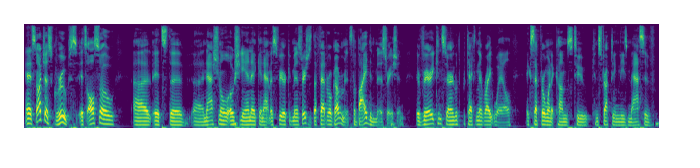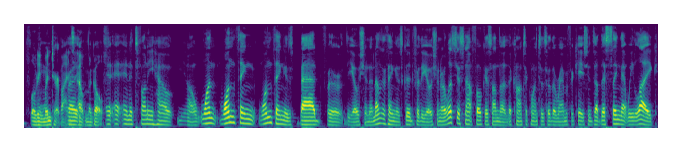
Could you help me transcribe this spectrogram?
And it's not just groups; it's also uh, it's the uh, National Oceanic and Atmospheric Administration. It's the federal government. It's the Biden administration. They're very concerned with protecting the right whale, except for when it comes to constructing these massive floating wind turbines Right. out in the Gulf. and, and it's funny how you know one one thing one thing is bad for the ocean, another thing is good for the ocean. Or let's just not focus on the, the consequences or the ramifications of this thing that we like,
